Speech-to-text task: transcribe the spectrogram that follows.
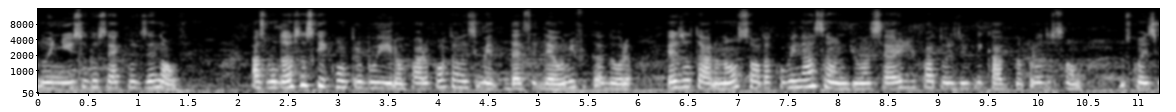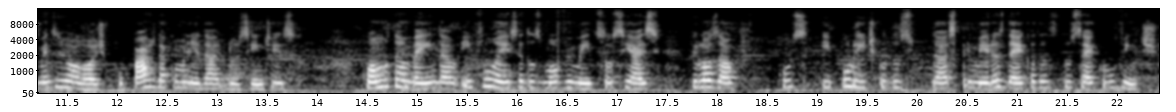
no início do século XIX. As mudanças que contribuíram para o fortalecimento dessa ideia unificadora resultaram não só da combinação de uma série de fatores implicados na produção dos conhecimentos geológicos por parte da comunidade dos cientistas, como também da influência dos movimentos sociais, filosóficos e políticos dos, das primeiras décadas do século XX.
